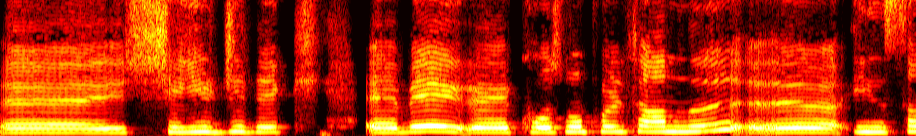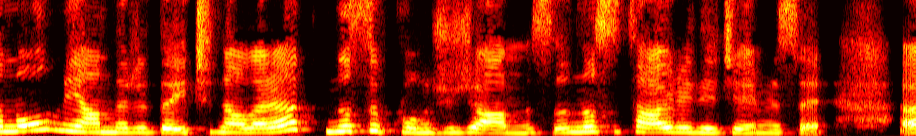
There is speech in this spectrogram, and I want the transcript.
e, şehircilik e, ve e, kozmopolitanlığı e, insan olmayanları da içine alarak nasıl konuşacağımızı, nasıl tahayyül edeceğimizi e,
